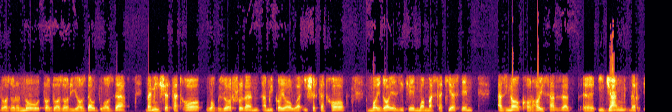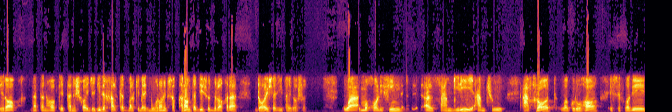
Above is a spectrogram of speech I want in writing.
2009 تا 2011 و 2012 به می شرکت ها واگذار شدن امریکایا و این شرکت ها با ادعای از که ما مسلکی هستیم. از اینا کارهای سر زد. ای جنگ در عراق نه تنها که تنشهای جدید خلق کرد بلکه به یک بحران بسیار تبدیل شد. بالاخره داعش از این پیدا شد. و مخالفین از سهمگیری همچو افراد و گروه ها استفاده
